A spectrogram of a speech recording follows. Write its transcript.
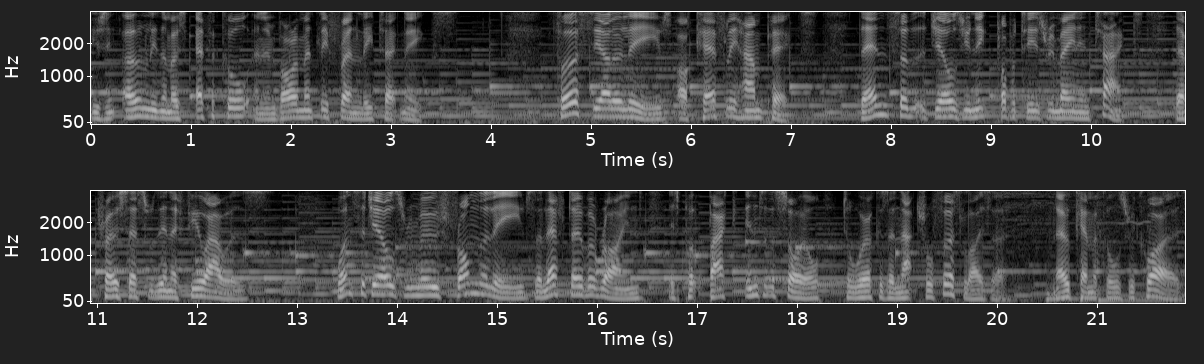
using only the most ethical and environmentally friendly techniques. First, the aloe leaves are carefully hand-picked. Then, so that the gel's unique properties remain intact, they're processed within a few hours. Once the gel is removed from the leaves, the leftover rind is put back into the soil to work as a natural fertiliser. No chemicals required.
